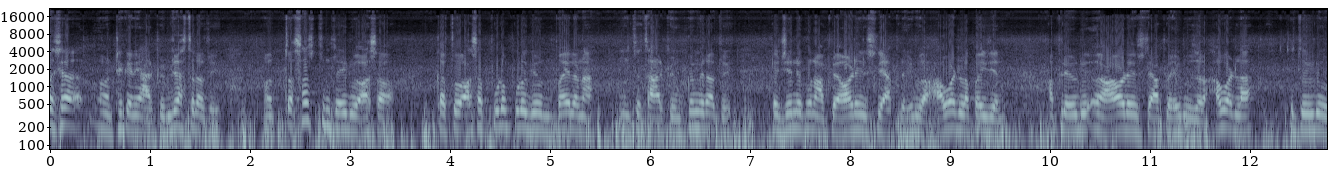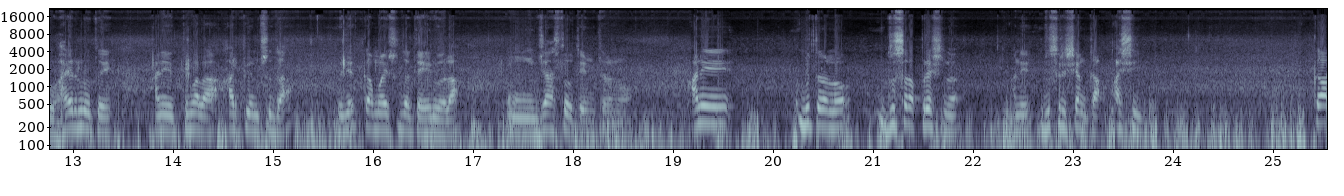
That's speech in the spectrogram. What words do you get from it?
तशा ठिकाणी आर पी एम जास्त राहतो आहे तसाच तुमचा व्हिडिओ असा का तो असा पुढं पुढं घेऊन पाहिला ना मग त्याचा आर पी एम कमी राहतो आहे तर जेणेकरून आपल्या ऑडियन्सला आपला व्हिडिओ आवडला पाहिजे. आपल्या व्हिडिओ ऑडियन्सला आपला व्हिडिओ जर आवडला तर तो व्हिडिओ व्हायरल होतो आहे आणि तुम्हाला आर पी एमसुद्धा म्हणजे कमाईसुद्धा त्या व्हिडिओला जास्त होते मित्रांनो. आणि मित्रांनो दुसरा प्रश्न आणि दुसरी शंका अशी का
